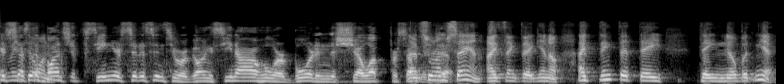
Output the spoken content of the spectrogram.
it's just a doing it. bunch of senior citizens who are going senile who are bored and just show up for something. That's what I'm saying. I think that you know, I think that they they know, but yeah,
